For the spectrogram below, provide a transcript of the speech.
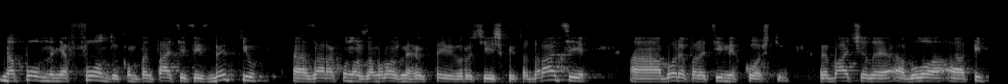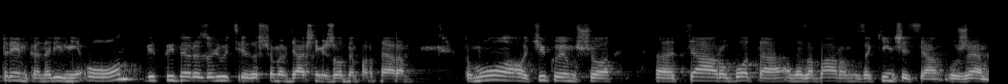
наповнення фонду компенсації цих збитків за рахунок заморожених активів Російської Федерації або репараційних коштів. Ви бачили, була підтримка на рівні ООН відповідної резолюції, за що ми вдячні міжнародним партнерам. Тому очікуємо, що е, ця робота незабаром закінчиться уже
